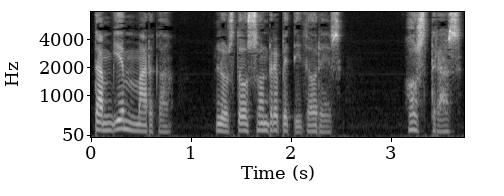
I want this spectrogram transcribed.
también Marga. Los dos son repetidores. Ostras.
